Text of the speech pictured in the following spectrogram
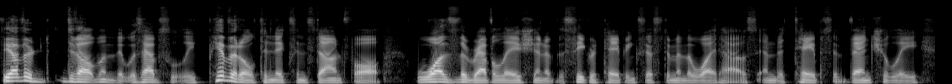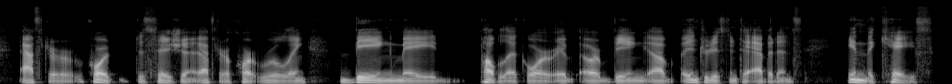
The other development that was absolutely pivotal to Nixon's downfall was the revelation of the secret taping system in the White House and the tapes eventually, after a court decision, after a court ruling, being made public or or being uh, introduced into evidence in the case.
